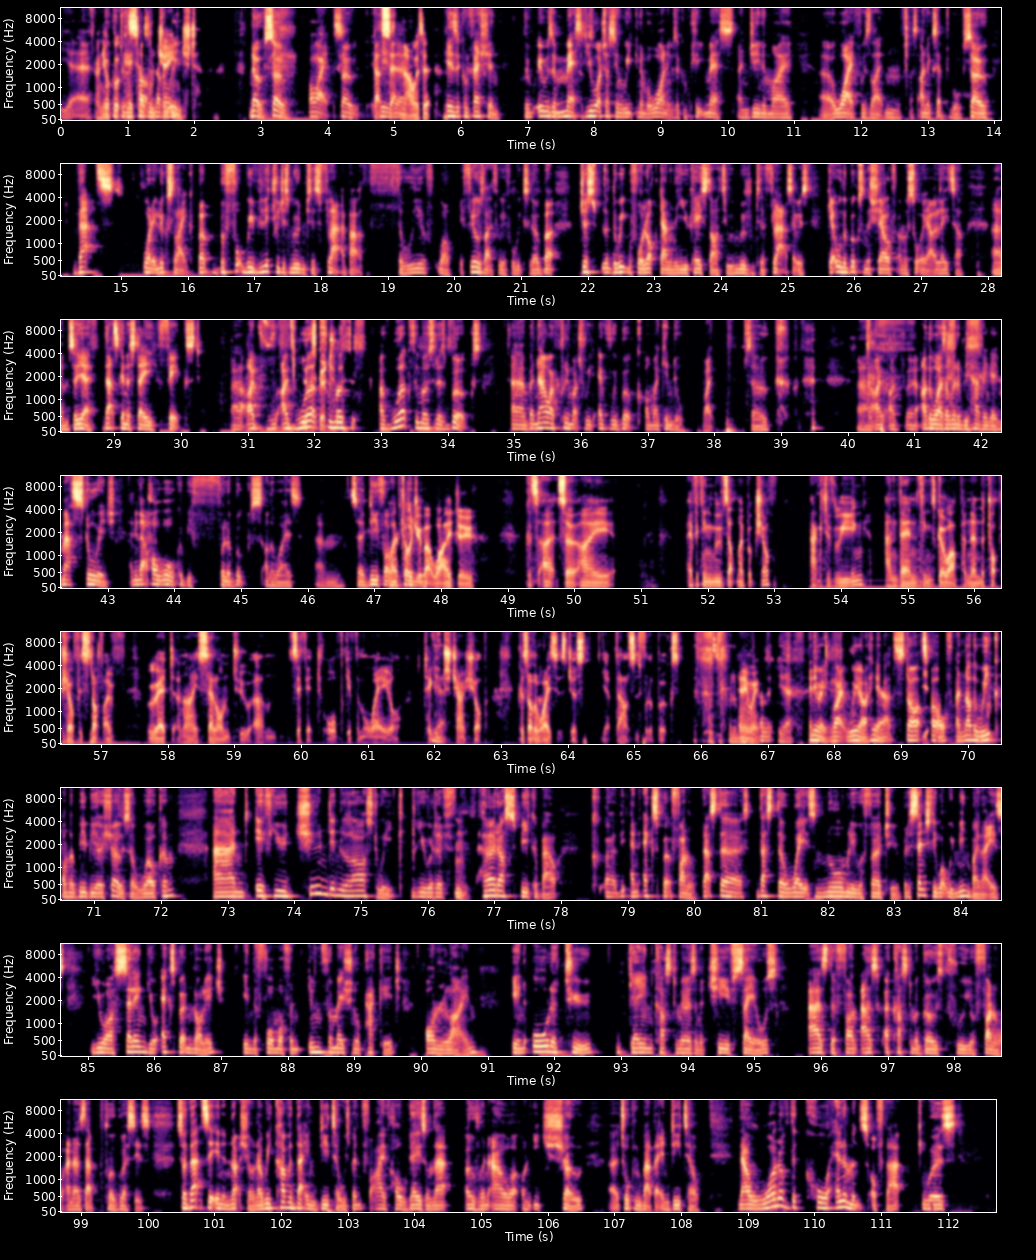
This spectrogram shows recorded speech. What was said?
Yeah. And your Welcome bookcase hasn't another week. changed. No, so all right, so That's set a- now, is it? Here's a confession. The, it was a mess. If you watch us in week number one, it was a complete mess. And Gina, my uh, wife, was like, mm, "That's unacceptable." So that's what it looks like. But before we've literally just moved into this flat about three or well, it feels like three or four weeks ago. But just the week before lockdown in the UK started, we moved into the flat. So it was get all the books on the shelf, and we'll sort it out later. Um, so yeah, that's going to stay fixed. Uh, I've I've worked through most. Of, I've worked through most of those books, um, but now I pretty much read every book on my Kindle. Right, so uh, I, I've uh, otherwise I'm going to be having a mass storage. I mean, that whole wall could be full of books otherwise. Um, so default. Well, I've told you about what I do, because I, so I everything moves up my bookshelf, active reading, and then things go up, and then the top shelf is stuff I've read and I sell on to um, Ziffit or give them away or take Yeah. it to charity shop, because otherwise it's just yeah, the house is full of books. Full of Anyway. books. yeah. Anyway, right, we are here at start of another week on the BBO show. So welcome. And if you tuned in last week, you would have Mm. heard us speak about uh, the, an expert funnel. That's the that's the way it's normally referred to. But essentially, what we mean by that is you are selling your expert knowledge in the form of an informational package online in order to gain customers and achieve sales as the fun as a customer goes through your funnel and as that progresses so that's it in a nutshell now we covered that in detail we spent five whole days on that over an hour on each show uh, talking about that in detail. Now one of the core elements of that was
